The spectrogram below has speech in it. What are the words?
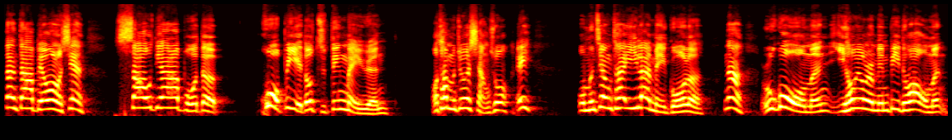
但大家不要忘了，现在沙特阿拉伯的货币也都只盯美元哦，他们就会想说，哎，我们这样太依赖美国了。那如果我们以后用人民币的话，我们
